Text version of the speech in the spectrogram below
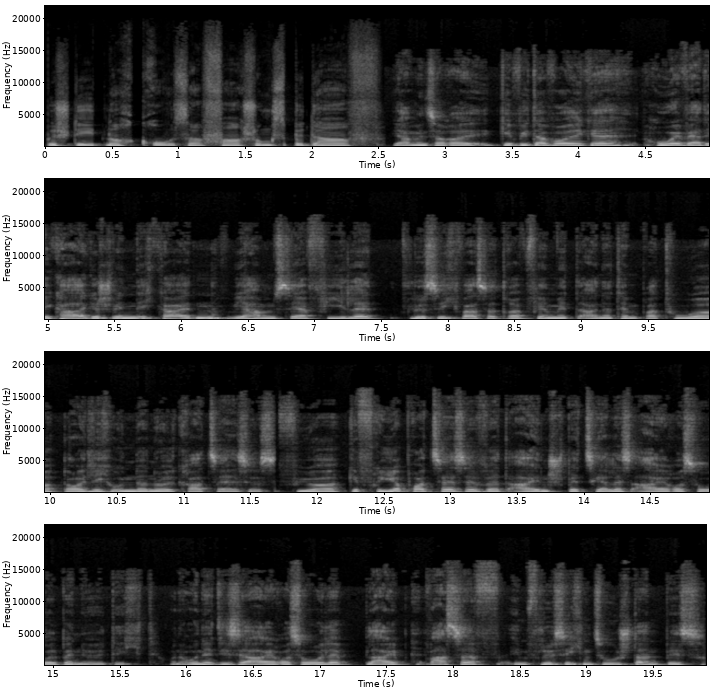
besteht noch großer Forschungsbedarf. Wir haben in unserer Gewitterwolke hohe Vertikalgeschwindigkeiten. Wir haben sehr viele Flüssigwassertröpfchen mit einer Temperatur deutlich unter 0 Grad Celsius. Für Gefrierprozesse wird ein spezielles Aerosol benötigt. Und ohne diese Aerosole bleibt Wasser im flüssigen Zustand bis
